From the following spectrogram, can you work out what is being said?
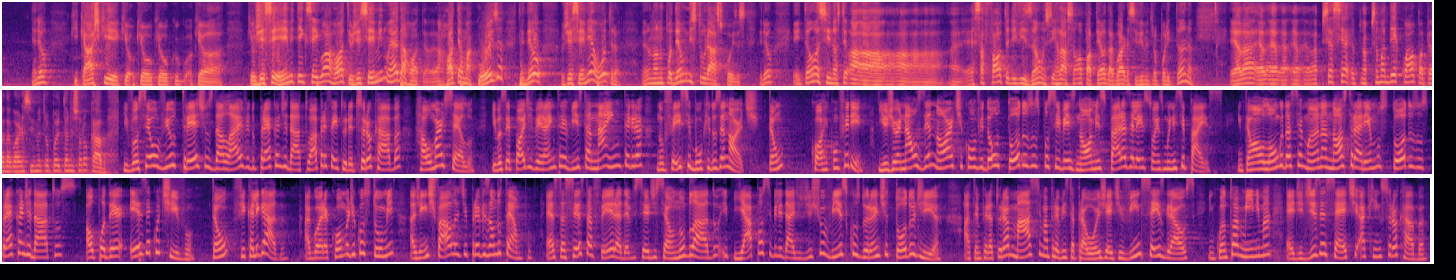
Entendeu? Que, que acha que, que, que, que, que, que, que Que o GCM tem que ser igual à rota. E o GCM não é da rota. A rota é uma coisa, entendeu? O GCM é outra. Nós não podemos misturar as coisas, entendeu? Então, assim, nós temos a, a, a, essa falta de visão assim, em relação ao papel da Guarda Civil Metropolitana, ela, ela, ela, ela precisa ser, nós precisamos adequar o papel da Guarda Civil Metropolitana em Sorocaba. E você ouviu trechos da live do pré-candidato à Prefeitura de Sorocaba, Raul Marcelo. E você pode ver a entrevista na íntegra no Facebook do Zenorte. Então, corre conferir. E o jornal Zenorte convidou todos os possíveis nomes para as eleições municipais. Então, ao longo da semana, nós traremos todos os pré-candidatos ao poder executivo. Então, fica ligado. Agora, como de costume, a gente fala de previsão do tempo. Esta sexta-feira deve ser de céu nublado e há possibilidade de chuviscos durante todo o dia. A temperatura máxima prevista para hoje é de 26 graus, enquanto a mínima é de 17 aqui em Sorocaba.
